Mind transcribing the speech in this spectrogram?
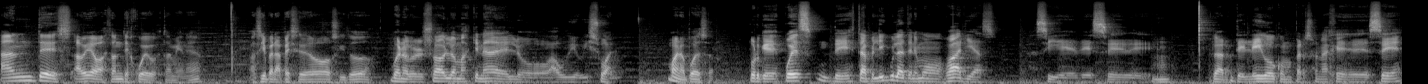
antes había bastantes juegos también, ¿eh? Así para PC2 y todo. Bueno, pero yo hablo más que nada de lo audiovisual. Bueno, puede ser. Porque después de esta película tenemos varias, así de DC, de, Mm, Claro. de Lego con personajes de DC.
